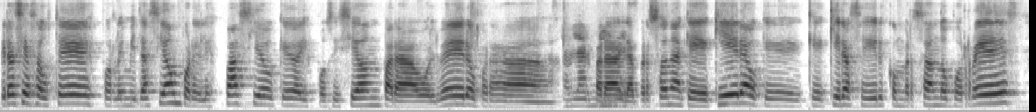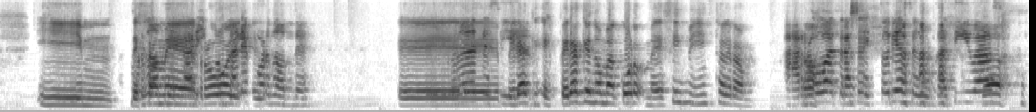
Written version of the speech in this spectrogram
gracias a ustedes por la invitación, por el espacio. Quedo a disposición para volver o para, para la persona que quiera o que, quiera seguir conversando por redes. Y mm, déjame, Rol. por dónde. Eh, espera, que no me acuerdo. ¿Me decís mi Instagram? Arroba trayectorias educativas. No,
